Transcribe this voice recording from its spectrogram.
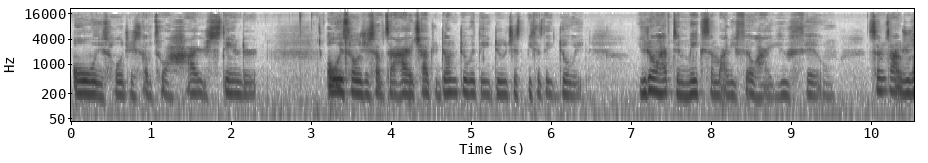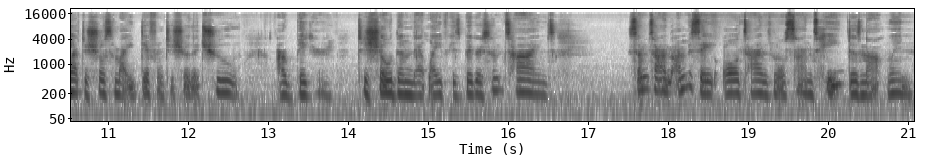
always hold yourself to a higher standard. Always hold yourself to a higher chapter. Don't do what they do just because they do it. You don't have to make somebody feel how you feel. Sometimes you have to show somebody different to show that you are bigger, to show them that life is bigger. Sometimes sometimes I'm gonna say all times, most times hate does not win.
